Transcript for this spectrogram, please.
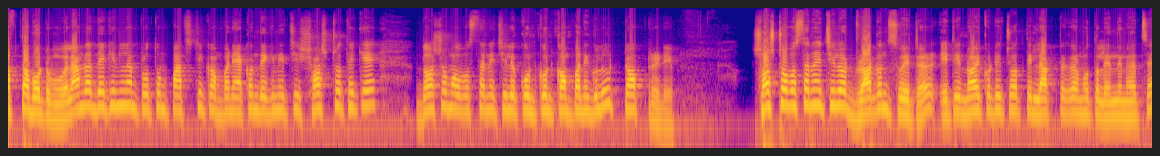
আফতাব অটোমোবাইল আমরা দেখে নিলাম প্রথম পাঁচটি কোম্পানি এখন দেখে নিচ্ছি ষষ্ঠ থেকে দশম অবস্থানে ছিল কোন কোন কোম্পানিগুলো টপ ট্রেডে ষষ্ঠ অবস্থানে ছিল ড্রাগন সোয়েটার। এটি নয় কোটি চুয়াত্তর লাখ টাকার মতো লেনদেন হয়েছে।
